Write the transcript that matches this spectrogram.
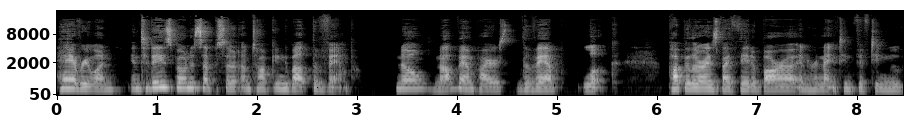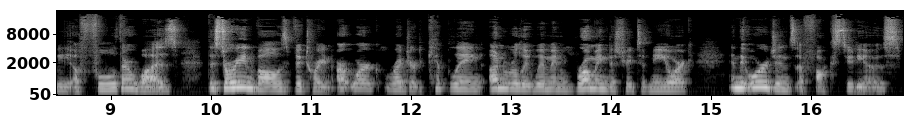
Hey everyone, in today's bonus episode, I'm talking about the vamp. No, not vampires, the vamp look. Popularized by Theda Bara in her 1915 movie A Fool There Was, the story involves Victorian artwork, Rudyard Kipling, unruly women roaming the streets of New York, and the origins of Fox Studios.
